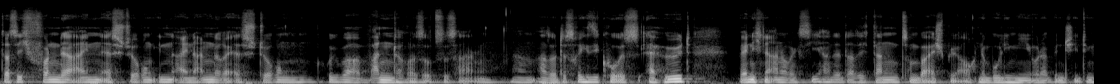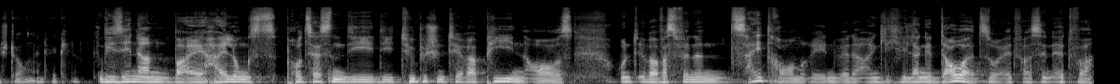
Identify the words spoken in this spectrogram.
dass ich von der einen Essstörung in eine andere Essstörung rüber wandere sozusagen. Ähm, also das Risiko ist erhöht, wenn ich eine Anorexie hatte, dass ich dann zum Beispiel auch eine Bulimie oder Binge-Eating-Störung entwickle. Wie sehen dann bei Heilungsprozessen die, die typischen Therapien aus? Und über was für einen Zeitraum reden wir da eigentlich? Wie lange dauert so etwas in etwa?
